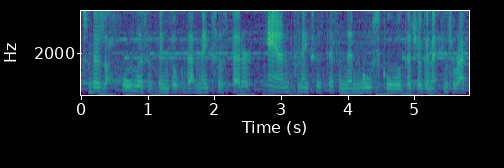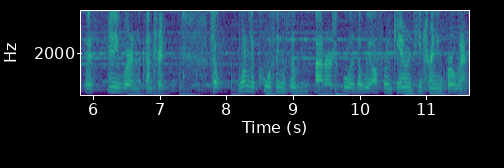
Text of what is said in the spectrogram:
So there's a whole list of things that, that makes us better and makes us different than most schools that you're going to interact with anywhere in the country. So one of the cool things about our school is that we offer a guaranteed training program.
